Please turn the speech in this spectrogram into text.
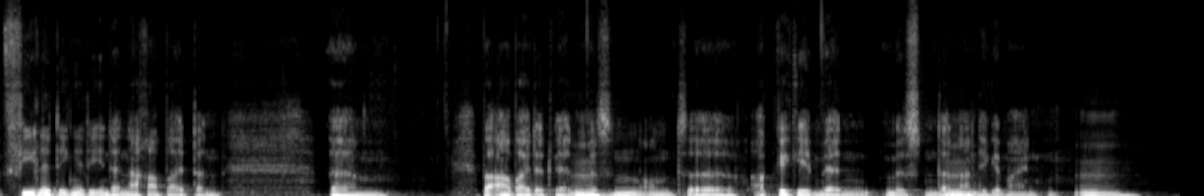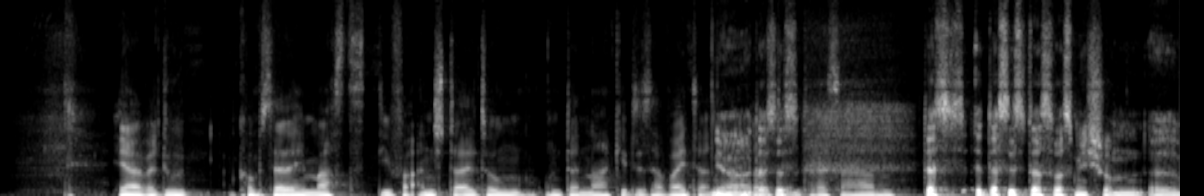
viele Dinge, die in der Nacharbeit dann ähm, bearbeitet werden mhm. müssen und äh, abgegeben werden müssten dann mhm. an die Gemeinden. Mhm. Ja, weil du kommst ja dahin, machst die Veranstaltung und danach geht es ja weiter, ne, ja, das ist, Interesse haben. Das, das ist das, was mich schon äh,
